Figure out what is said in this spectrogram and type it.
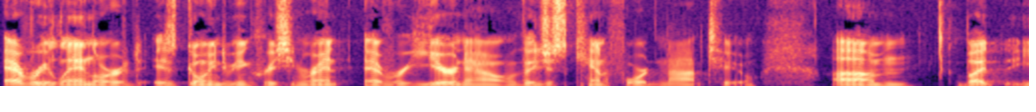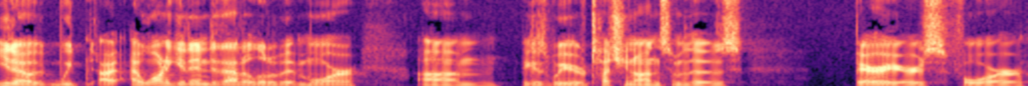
every landlord is going to be increasing rent every year now. They just can't afford not to. Um, but you know, we I, I want to get into that a little bit more um, because we were touching on some of those barriers for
